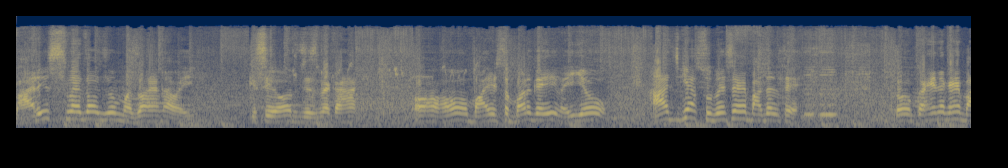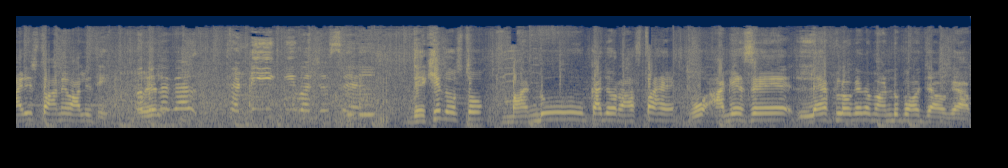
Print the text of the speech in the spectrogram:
बारिश में तो जो मज़ा है ना भाई किसी और चीज़ में कहा। ओहो बारिश तो बढ़ गई भाई यो। आज क्या सुबह से बादल थे? तो कहीं ना कहीं बारिश तो आने वाली थी। मुझे लगा ठंडी की वजह से। देखिए दोस्तों, मांडू का जो रास्ता है, वो आगे से लेफ़्ट लोगे तो मांडू पहुँच जाओगे आप।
